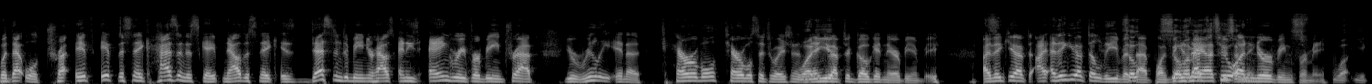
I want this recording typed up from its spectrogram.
but that will tra- if if the snake hasn't escaped, now the snake is destined to be in your house and he's angry for being trapped. You're really in a terrible, terrible situation, and What then you... you- have to go get an Airbnb. I think you have to. I, I think you have to leave So- at that point so because let me that's ask you too unnerving for me. Well, you,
